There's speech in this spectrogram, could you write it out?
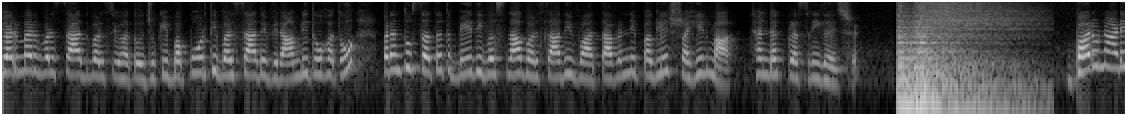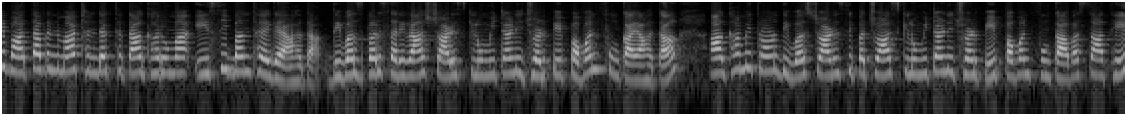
ઝરમર વરસાદ વરસ્યો હતો જોકે બપોરથી વરસાદે વિરામ લીધો હતો. પરંતુ સતત બે દિવસના વરસાદી વાતાવરણને પગલે શહેરમાં ઠંડક પ્રસરી ગઈ છે. ભર ઉનાળે વાતાવરણમાં ઠંડક થતા ઘરોમાં એસી બંધ થઈ ગયા હતા. દિવસભર સરેરાશ ચાળીસ કિલોમીટરની ઝડપે પવન ફૂંકાયા હતા. આગામી ત્રણ દિવસ ચાળીસથી પચાસ કિલોમીટરની ઝડપે પવન ફૂંકાવા સાથે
